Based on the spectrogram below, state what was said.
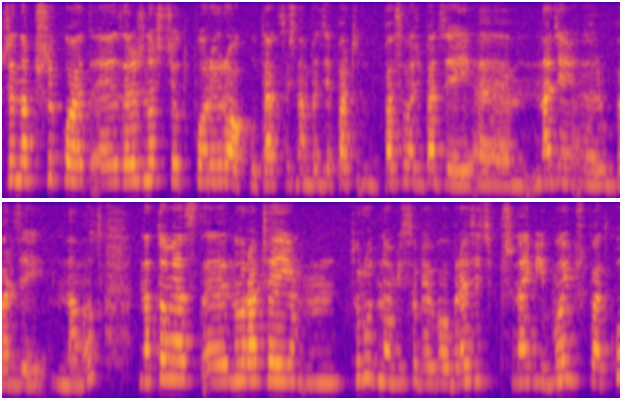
że na przykład e, w zależności od pory roku, tak, coś nam będzie pasować bardziej e, na dzień e, lub bardziej na noc. Natomiast no raczej mm, trudno mi sobie wyobrazić, przynajmniej w moim przypadku,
